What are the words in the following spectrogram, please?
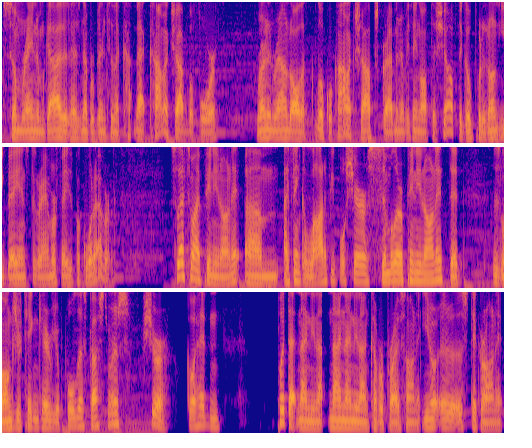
some random guy that has never been to the, that comic shop before, running around all the local comic shops, grabbing everything off the shelf to go put it on eBay, Instagram, or Facebook, whatever. So that's my opinion on it. Um, I think a lot of people share a similar opinion on it that as long as you're taking care of your pull list customers, sure, go ahead and put that 999 cover price on it, you know, a sticker on it.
